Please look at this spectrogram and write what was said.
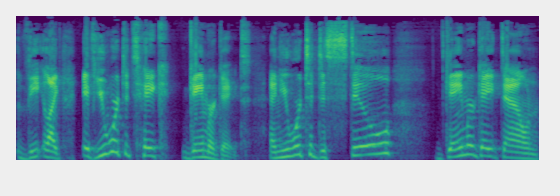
the like if you were to take gamergate and you were to distill gamergate down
